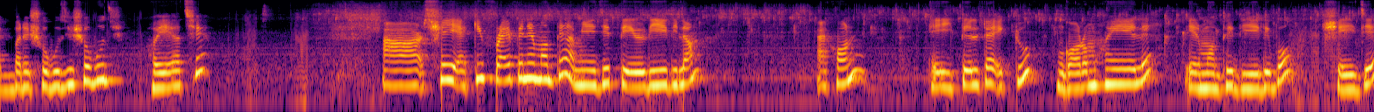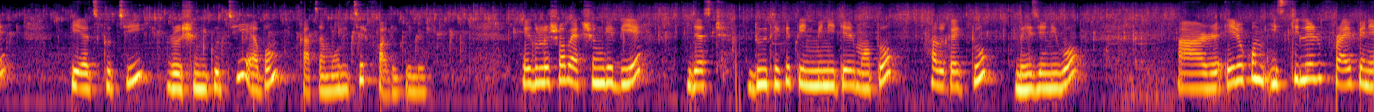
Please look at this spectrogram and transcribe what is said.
একবারে সবুজে সবুজ হয়ে আছে। আর সেই একই ফ্রাই প্যানের মধ্যে আমি এই যে তেল দিয়ে দিলাম। এখন এই তেলটা একটু গরম হয়ে এলে এর মধ্যে দিয়ে দেব সেই যে পেঁয়াজ কুচি, রসুন কুচি এবং কাঁচামরিচের ফালিগুলো। এগুলো সব একসঙ্গে দিয়ে জাস্ট দুই থেকে তিন মিনিটের মতো হালকা একটু ভেজে নিব। আর এরকম স্টিলের ফ্রাই প্যানে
